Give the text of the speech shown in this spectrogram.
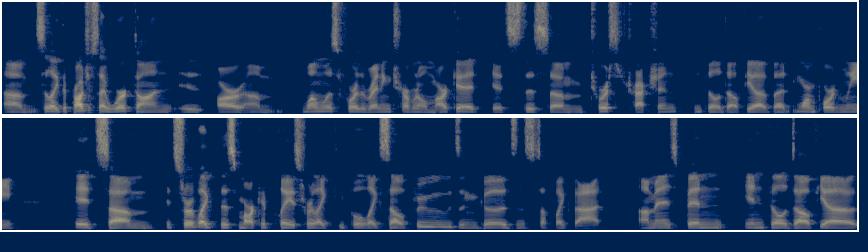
Um, so like the projects I worked on is, are um, one was for the Reading Terminal Market. It's this um, tourist attraction in Philadelphia, but more importantly, it's um, it's sort of like this marketplace where like people like sell foods and goods and stuff like that. Um, and it's been in Philadelphia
